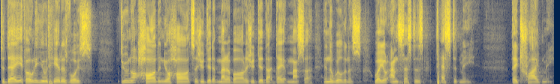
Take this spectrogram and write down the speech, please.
Today, if only you would hear his voice, do not harden your hearts as you did at Meribah, as you did that day at Massah in the wilderness, where your ancestors tested me. They tried me,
